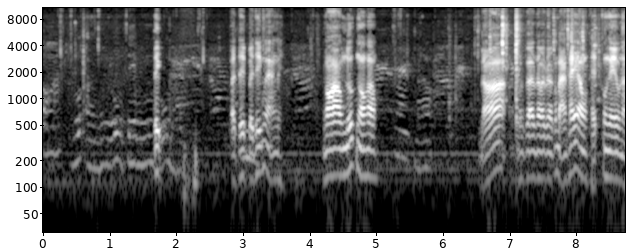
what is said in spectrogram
Con rủ- bà thím bà thím ăn đi. Ngon không? Nước ngon không? Đó. rồi- rồi- rồi các bạn thấy không? Thịt con nghêu nè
